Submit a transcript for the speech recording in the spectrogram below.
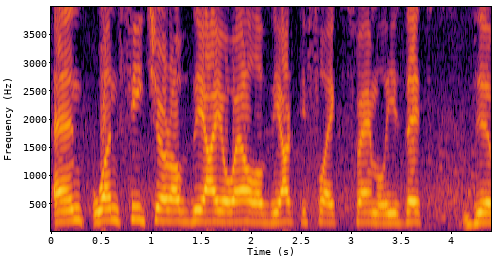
And one feature of the IOL of the Artiflex family is that the,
